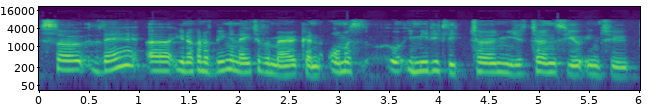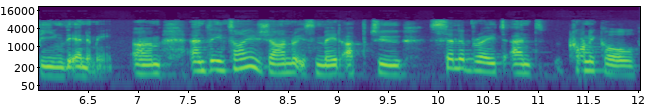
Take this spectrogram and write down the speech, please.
So there, uh, you know, kind of being a Native American almost immediately turn you, turns you into being the enemy. Um, and the entire genre is made up to celebrate and chronicle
